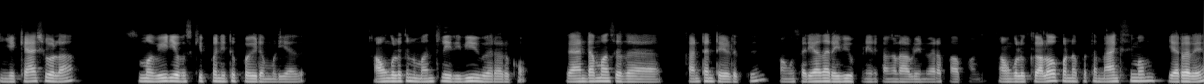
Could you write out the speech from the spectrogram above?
நீங்கள் கேஷுவலாக சும்மா வீடியோவை ஸ்கிப் பண்ணிவிட்டு போயிட முடியாது. அவங்களுக்குன்னு மந்த்லி ரிவ்யூ வேறு இருக்கும். ரேண்டமாக சில கண்டென்ட்டை எடுத்து அவங்க சரியாக தான் ரிவ்யூ பண்ணியிருக்காங்களா அப்படின்னு வேறு பார்ப்பாங்க. அவங்களுக்கு அலோவ் பண்ணப்பட்ட மேக்ஸிமம் எரரே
